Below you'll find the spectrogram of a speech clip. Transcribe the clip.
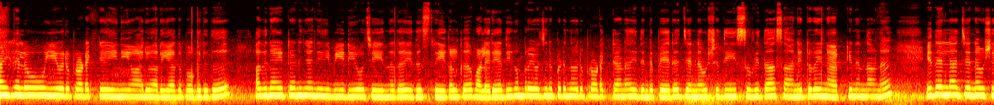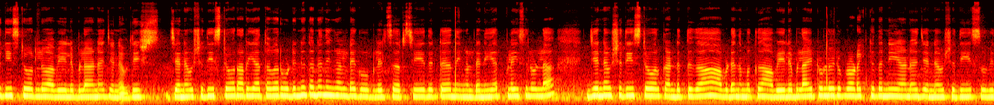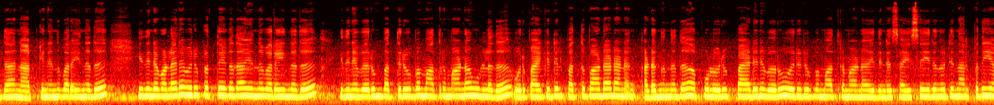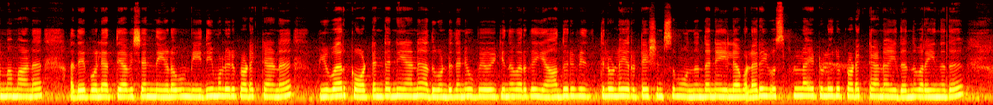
Hi hello ഈ ഒരു product ഇനി ആരും അറിയാതെ പോകരുത്. അതിനായിട്ടാണ് ഞാൻ ഈ വീഡിയോ ചെയ്യുന്നത്. ഇത് സ്ത്രീകൾക്ക് വളരെയധികം പ്രയോജനപ്പെടുന്ന ഒരു പ്രൊഡക്റ്റാണ് ഇതിന്റെ പേര് ജനൌഷധി സുവിധ സാനിറ്ററി നാപ്കിൻ എന്നാണ്. ഇതെല്ലാ ജനൌഷധി സ്റ്റോറിലും അവൈലബിൾ ആണ് ജനൌഷധി ജനൌഷധി സ്റ്റോർ അറിയാത്തവർ ഉടനെ തന്നെ നിങ്ങളുടെ ഗൂഗിളിൽ സെർച്ച് ചെയ്തിട്ട് നിങ്ങളുടെ നിയർ പ്ലേസിലുള്ള ജനൌഷധി സ്റ്റോർ കണ്ടെത്തുക. അവിടെ നമുക്ക് അവൈലബിൾ ആയിട്ടുള്ള ഒരു പ്രോഡക്റ്റ് തന്നെയാണ് ജനൌഷധി സുവിധ നാപ്കിൻ എന്ന് പറയുന്നത്. ഇതിന്റെ വളരെ ഒരു പ്രത്യേകത എന്ന് പറയുന്നത് ഇതിന് വെറും പത്ത് രൂപ മാത്രമാണ് ഉള്ളത്. ഒരു പാക്കറ്റിൽ പത്ത് പാടാണ് അടങ്ങുന്നത്. അപ്പോൾ ഒരു പാഡിന് വെറും ഒരു രൂപ മാത്രമാണ്. ഇതിന്റെ സൈസ് ഇരുന്നൂറ്റി നാൽപ്പത് എം എം ആണ്. അതേപോലെ അത്യാവശ്യം നീളവും വീതിയുമുള്ളൊരു പ്രൊഡക്റ്റാണ് പ്യുവർ കോട്ടൺ തന്നെയാണ്. അതുകൊണ്ട് തന്നെ ഉപയോഗിക്കുന്നവർക്ക് യാതൊരു വിധത്തിലുള്ള ഇറിറ്റേഷൻസും ഒന്നും തന്നെ ഇല്ല. വളരെ യൂസ്ഫുള്ളായിട്ടുള്ളൊരു പ്രൊഡക്റ്റാണ് ഇതെന്ന് പറയുന്നത്.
